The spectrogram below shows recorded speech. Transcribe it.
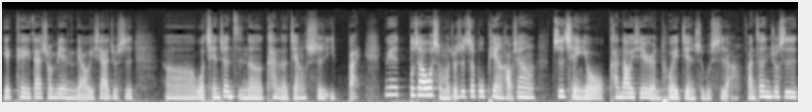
也可以再顺便聊一下，就是呃，我前阵子呢看了《僵尸一》。百，因为不知道为什么，就是这部片好像之前有看到一些人推荐，是不是啊？反正就是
